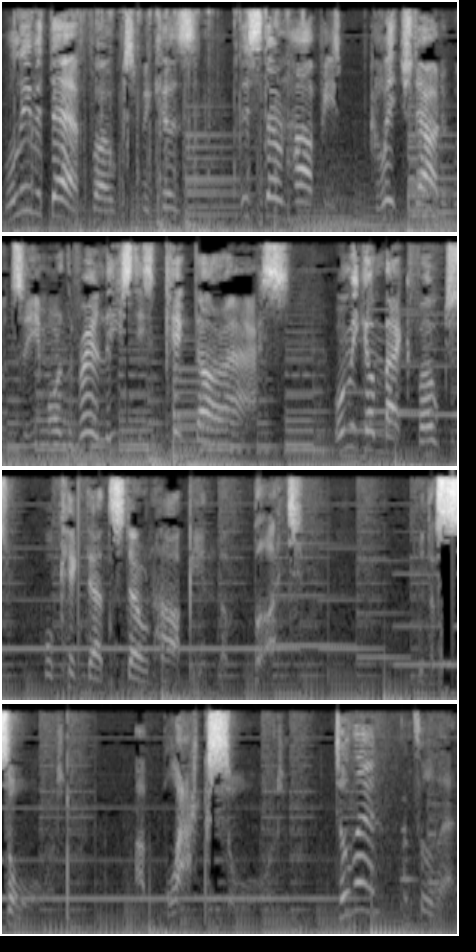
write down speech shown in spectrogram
we'll leave it there, folks, because this stone harpy's glitched out, it would seem, or at the very least, he's kicked our ass. When we come back, folks, we'll kick that stone harpy in the butt with a sword. Black Sword. Till then, until then.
